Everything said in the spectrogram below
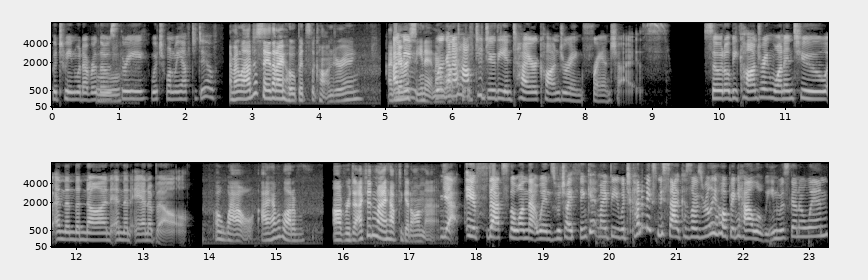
between whatever those Ooh. three which one we have to do. Am I allowed to say that I hope it's The Conjuring? I've I never mean, seen it. And We're gonna want have to do the entire Conjuring franchise. So it'll be Conjuring 1 and 2, and then The Nun, and then Annabelle. Oh wow, I have a lot of Uh, Redacted and I have to get on that. Yeah, if that's the one that wins, which I think it might be, which kind of makes me sad because I was really hoping Halloween was gonna win.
